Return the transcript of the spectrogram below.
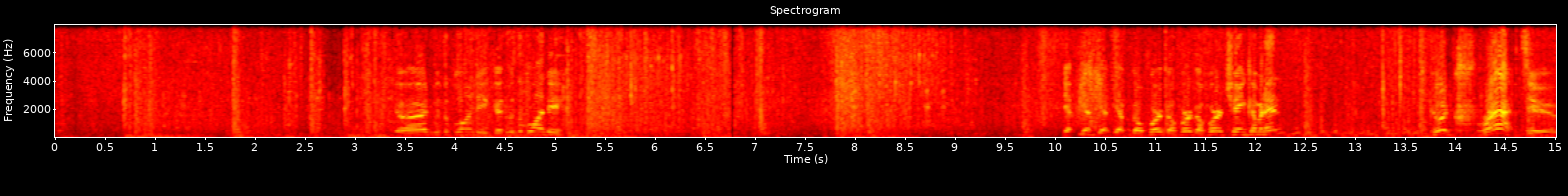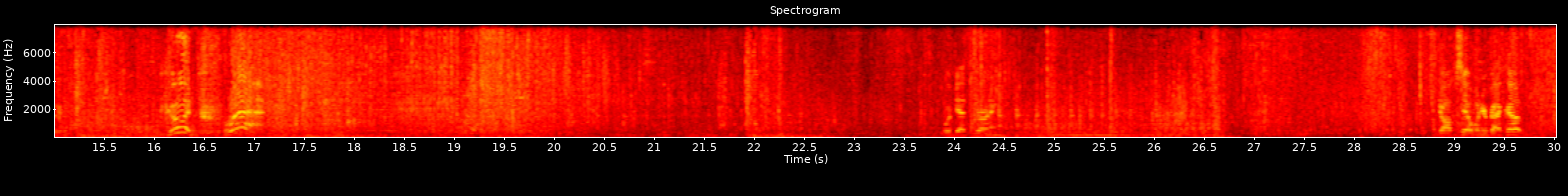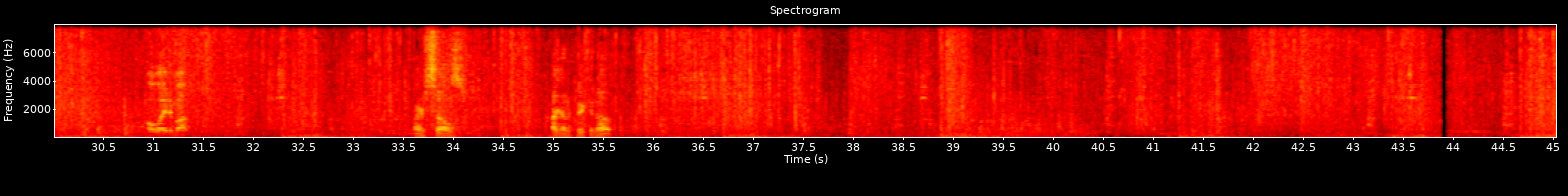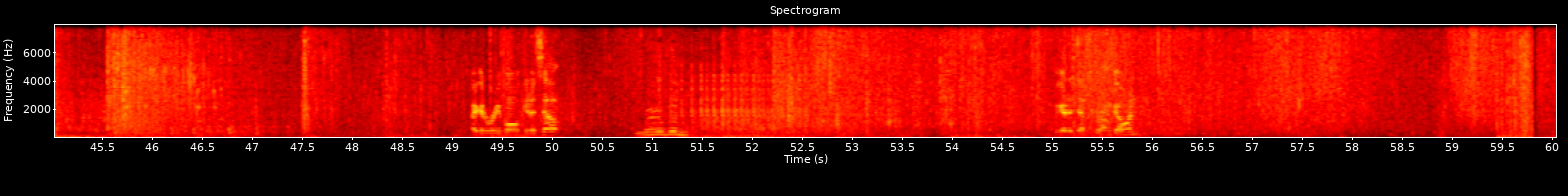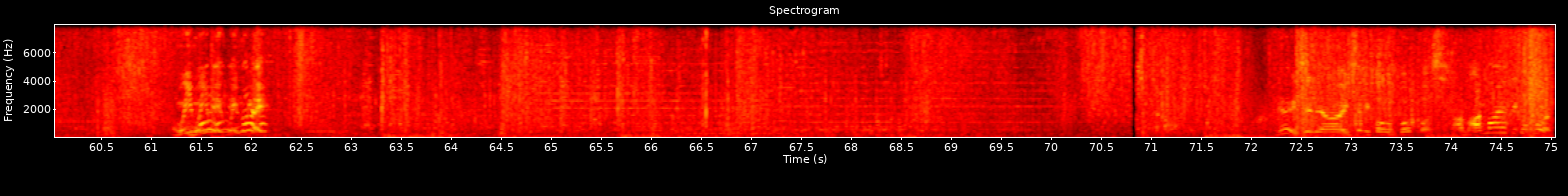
Good with the blondie. Good with the blondie. Yep, yep, yep, yep. Go for it. Go for it. Go for it. Chain coming in. Good crack, dude. Good crack. We're death droning. Drop sail when you're back up. I'll light him up. Ourselves. I gotta pick it up. I got a reball. Get us out. Moving. We got a death drum going. We, might, we might. Yeah, he said, uh, he said he follows both of us. I'm, I might have to go look.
